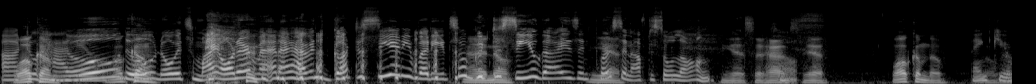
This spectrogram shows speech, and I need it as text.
uh, Welcome. to have No, you no, Welcome. no, it's my honor, man. I haven't got to see anybody. It's so good to see you guys in Yeah. person after so long. Yes, it has. So- Yeah. Welcome though. Thank you.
